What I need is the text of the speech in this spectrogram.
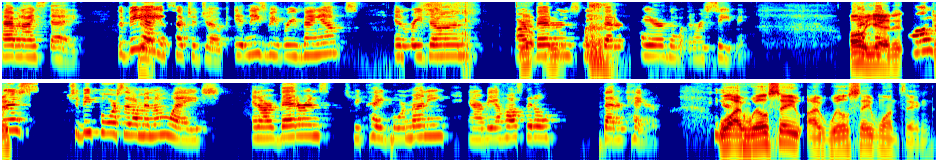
Have a nice day. The VA Yeah. is such a joke. It needs to be revamped and redone. Our Yep. veterans need better care than what they're receiving. Oh I yeah, think that, Congress should be forced on minimum wage, and our veterans should be paid more money, and our VA hospital better care. Well, I will say I will say one thing.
